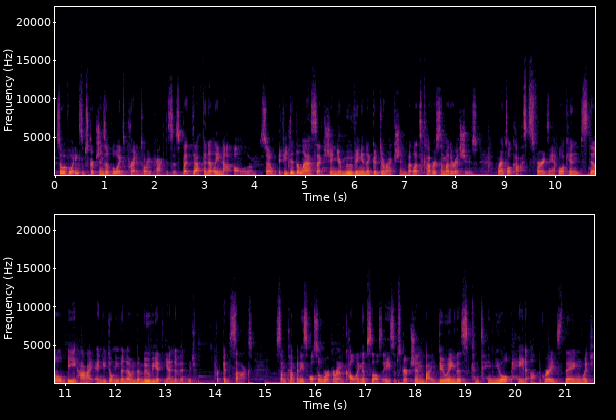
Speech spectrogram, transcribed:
So avoiding subscriptions avoids predatory practices, but definitely not all of them. So if you did the last section, you're moving in a good direction, but let's cover some other issues. Rental costs, for example, can still be high and you don't even own the movie at the end of it, which freaking sucks. Some companies also work around calling themselves a subscription by doing this continual paid upgrades thing, which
